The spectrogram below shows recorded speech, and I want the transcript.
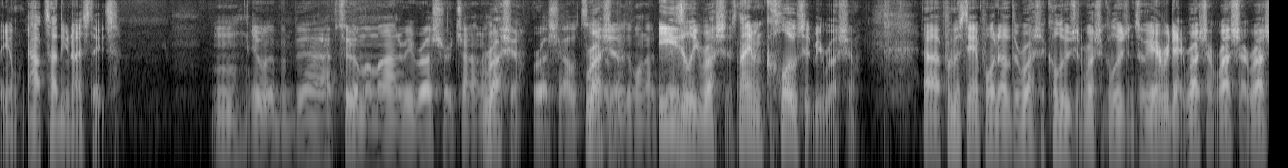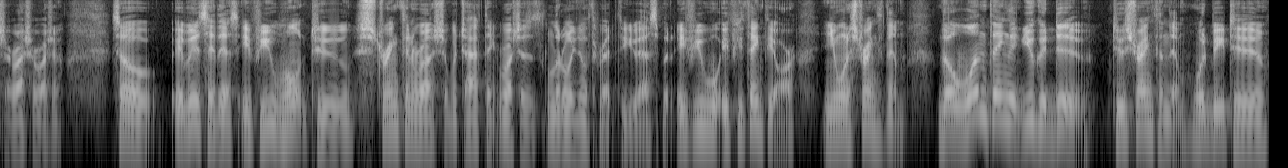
you know, outside the United States. Mm, it would be, I have two in my mind. It'd be Russia or China. Russia. Russia, I would say. Russia. Would be the one I'd pick. Easily Russia. It's not even close. It'd be Russia. Uh, from the standpoint of the Russia collusion, Russia collusion. So every day, Russia, Russia, Russia, Russia, Russia. So let me say this: if you want to strengthen Russia, which I think Russia is literally no threat to the U.S., but if you if you think they are and you want to strengthen them, the one thing that you could do to strengthen them would be to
